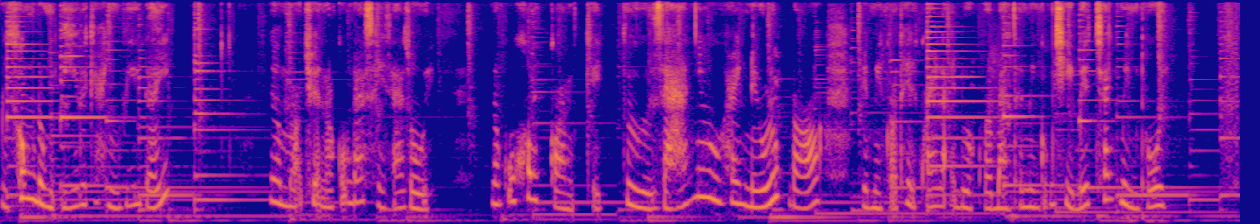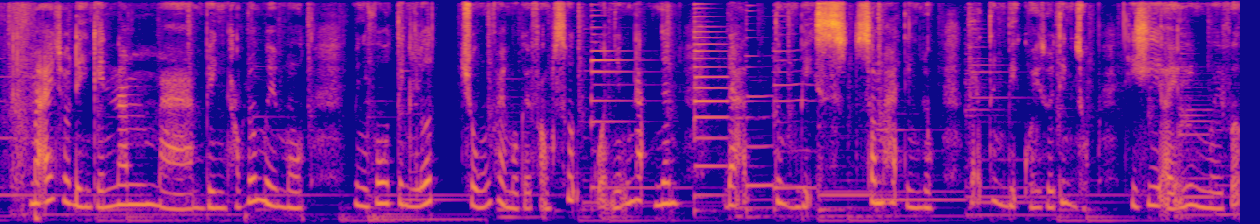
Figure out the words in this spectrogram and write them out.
mình không đồng ý với cái hành vi đấy. Nhưng mà mọi chuyện nó cũng đã xảy ra rồi. Nó cũng không còn cái từ giá như hay nếu lúc đó để mình có thể quay lại được và bản thân mình cũng chỉ biết trách mình thôi. Mãi cho đến cái năm mà mình học lớp 11 mình vô tình lướt chúng phải một cái phóng sự của những nạn nhân đã từng bị xâm hại tình dục, đã từng bị quấy rối tình dục. Thì khi ấy mình mới vỡ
